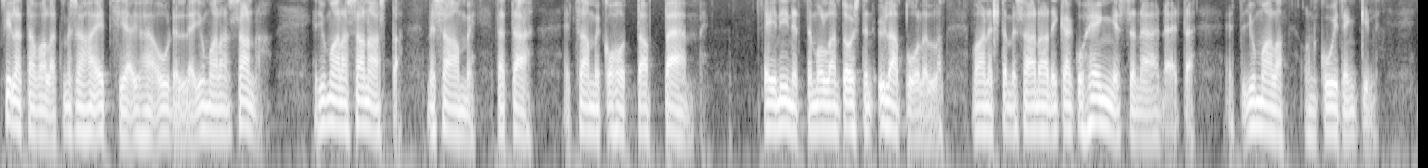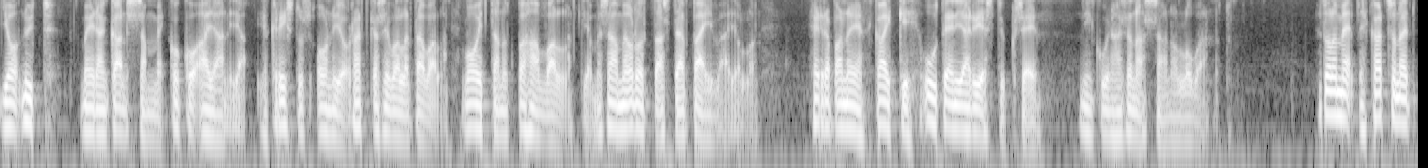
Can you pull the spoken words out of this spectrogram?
Sillä tavalla, että me saadaan etsiä yhä uudelleen Jumalan sana. Ja Jumalan sanasta me saamme tätä, että saamme kohottaa päämme. Ei niin, että me ollaan toisten yläpuolella, vaan että me saadaan ikään kuin hengessä nähdä, että, että Jumala on kuitenkin jo nyt meidän kanssamme koko ajan ja, ja Kristus on jo ratkaisevalla tavalla voittanut pahan vallat ja me saamme odottaa sitä päivää, jolloin Herra panee kaikki uuteen järjestykseen, niin kuin hän sanassaan on luvannut. Nyt olemme katsoneet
